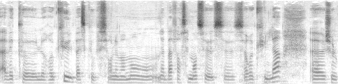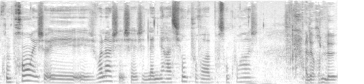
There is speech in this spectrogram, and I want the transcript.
avec le recul, parce que sur le moment, on n'a pas forcément ce, recul-là, je le comprends et, je, voilà, j'ai de l'admiration pour, pour son courage. Alors le,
